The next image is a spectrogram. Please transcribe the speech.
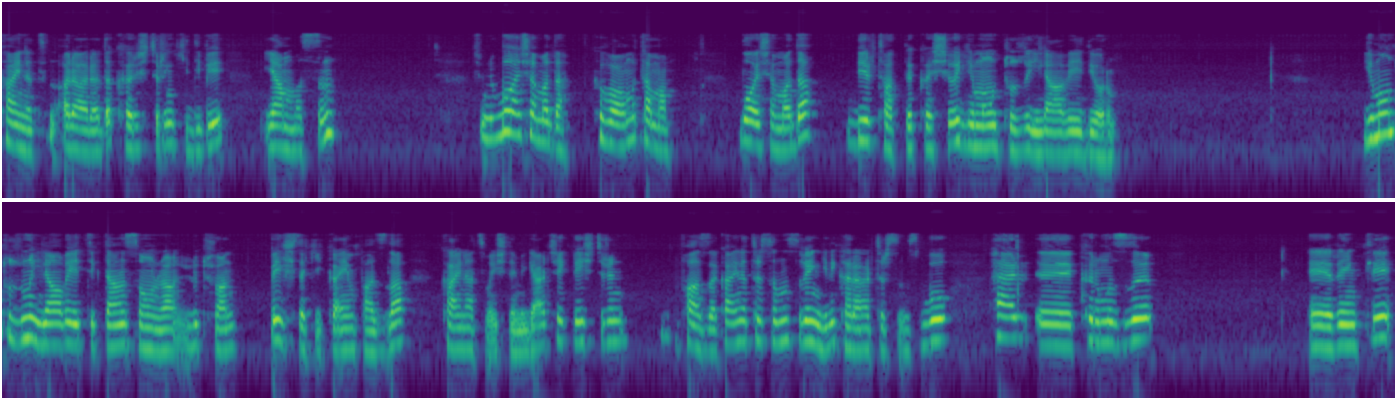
kaynatın. Ara ara da karıştırın ki dibi yanmasın. Şimdi bu aşamada kıvamı tamam. Bu aşamada bir tatlı kaşığı limon tuzu ilave ediyorum. Limon tuzunu ilave ettikten sonra lütfen 5 dakika en fazla kaynatma işlemi gerçekleştirin. Fazla kaynatırsanız rengini karartırsınız. Bu her e, kırmızı e, renkli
